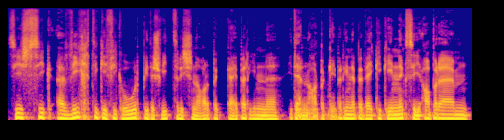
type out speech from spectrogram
sie ist sie eine wichtige Figur bei den schweizerischen Arbeitgeberinnen, in deren Arbeitgeberinnenbewegung inne gewesen. Aber ähm,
